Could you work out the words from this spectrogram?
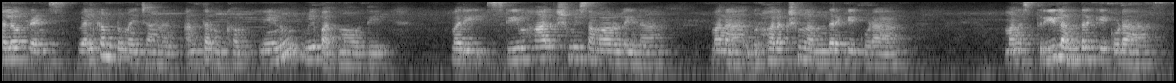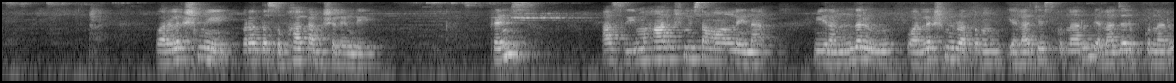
Hello friends welcome to my channel Antarmukham. నేను మీ పద్మావతి. మరి శ్రీ మహాలక్ష్మి సమానులైన మన గృహలక్ష్ములందరికీ కూడా మన స్త్రీలందరికీ కూడా వరలక్ష్మి వ్రత శుభాకాంక్షలండి. ఫ్రెండ్స్ ఆ శ్రీ మహాలక్ష్మి సమానులైన మీరందరూ వరలక్ష్మి వ్రతం ఎలా చేసుకున్నారు ఎలా జరుపుకున్నారు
